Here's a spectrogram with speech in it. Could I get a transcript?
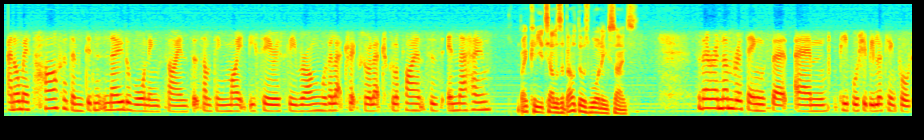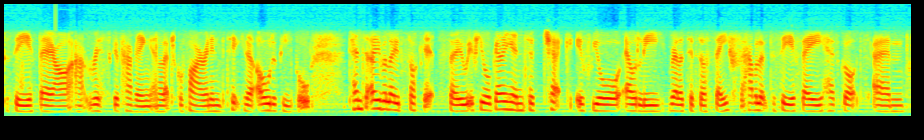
and almost half of them didn't know the warning signs that something might be seriously wrong with electrics or electrical appliances in their home. Right, can you tell us about those warning signs? So there are a number of things that um, people should be looking for to see if they are at risk of having an electrical fire, and in particular, older people tend to overload sockets. So if you're going in to check if your elderly relatives are safe, have a look to see if they have got um,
